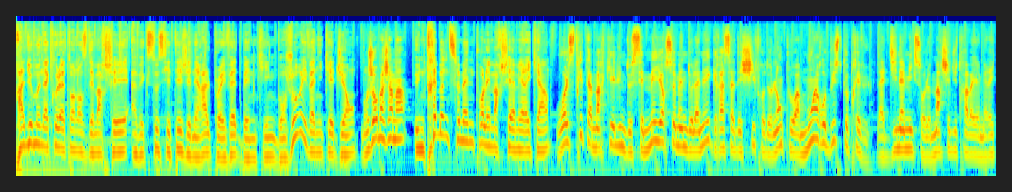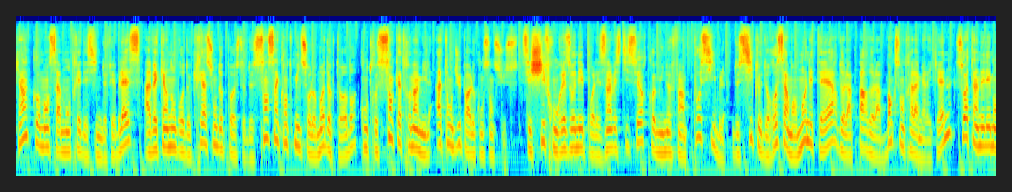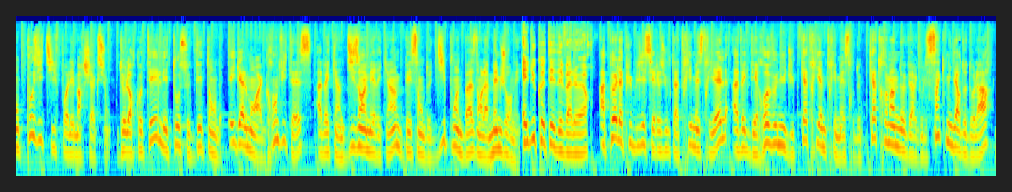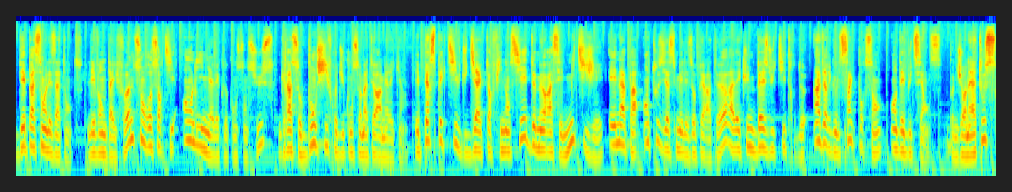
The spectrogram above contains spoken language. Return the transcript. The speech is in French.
Radio Monaco, la tendance des marchés avec Société Générale Private Banking. Bonjour Ivan Kedjian. Bonjour Benjamin. Une très bonne semaine pour les marchés américains. Wall Street a marqué l'une de ses meilleures semaines de l'année grâce à des chiffres de l'emploi moins robustes que prévu. La dynamique sur le marché du travail américain commence à montrer des signes de faiblesse avec un nombre de créations de postes de 150 000 sur le mois d'octobre contre 180 000 attendus par le consensus. Ces chiffres ont résonné pour les investisseurs comme une fin possible de cycle de resserrement monétaire de la part de la Banque centrale américaine, soit un élément positif pour les marchés actions. De leur côté, les taux se détendent également à grande vitesse, avec un 10 ans américain baissant de 10 points de base dans la même journée. Et du côté des valeurs? Apple a publié ses résultats trimestriels avec des revenus du quatrième trimestre de 89,5 milliards de dollars, dépassant les attentes. Les ventes d'iPhone sont ressorties en ligne avec le consensus grâce aux bons chiffres du consommateur américain. Les perspectives du directeur financier demeurent assez mitigées et n'a pas enthousiasmé les opérateurs avec une baisse du titre de 1,5% en début de séance. Bonne journée à tous.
